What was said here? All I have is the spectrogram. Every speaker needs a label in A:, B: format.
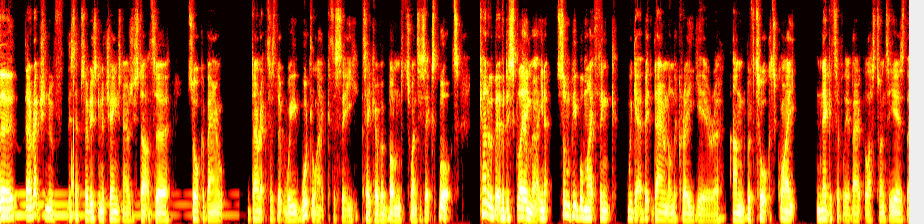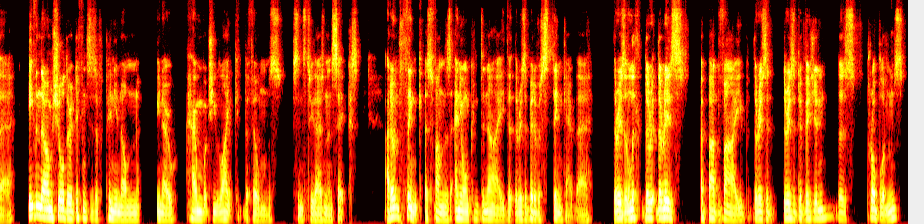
A: The direction of this episode is going to change now as we start to talk about directors that we would like to see take over Bond 26. But kind of a bit of a disclaimer, you know, some people might think we get a bit down on the Craig era, and we've talked quite negatively about the last 20 years there. Even though I'm sure there are differences of opinion on, you know, how much you like the films since 2006. I don't think, as fans, anyone can deny that there is a bit of a stink out there. There is a little, there, there is a bad vibe. There is a, there is a division. There's problems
